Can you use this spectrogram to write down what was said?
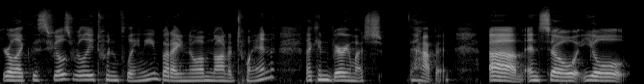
you're like, this feels really twin flamey, but I know I'm not a twin. That can very much happen. Um, and so you'll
